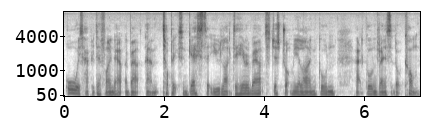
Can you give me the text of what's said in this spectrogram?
Always happy to find out about um, topics and guests that you'd like to hear about. Just drop me a line, gordon at gordonglenister.com.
